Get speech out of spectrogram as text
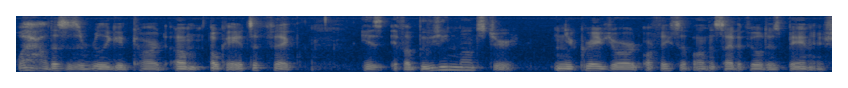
Wow, this is a really good card. Um, okay, its effect is if a Bujin monster in your graveyard or face up on the side of the field is banished,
